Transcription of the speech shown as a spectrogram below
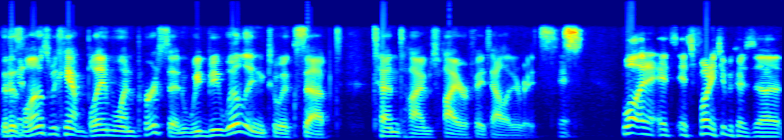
that as long as we can't blame one person, we'd be willing to accept 10 times higher fatality rates. Well, and it's it's funny too because uh,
